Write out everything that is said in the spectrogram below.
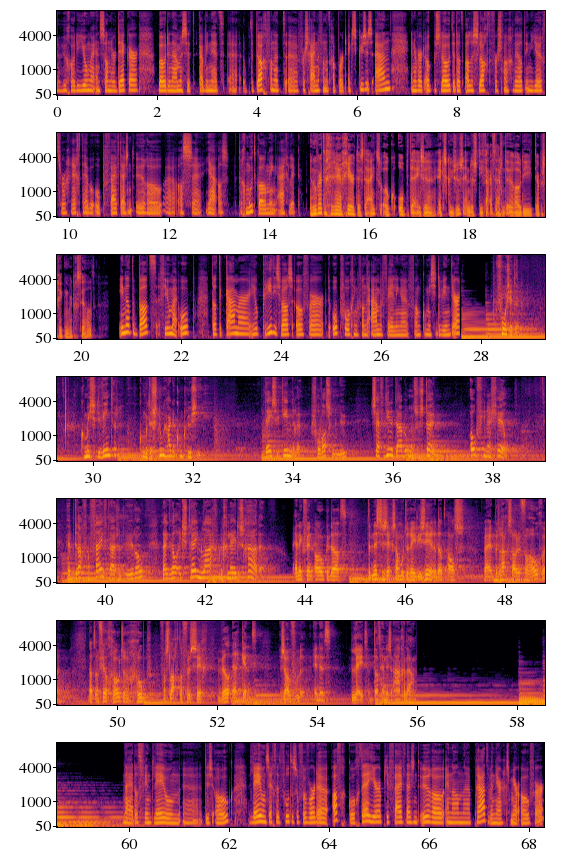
Hugo de Jonge en Sander Dekker boden namens het kabinet op de dag van het verschijnen van het rapport excuses aan. En er werd ook besloten dat alle slachtoffers van geweld in de jeugdzorg recht hebben op 5000 euro uh, als, uh, ja, als tegemoetkoming eigenlijk. En hoe werd er gereageerd destijds ook op deze excuses en dus die 5000 euro die ter beschikking werd gesteld? In dat debat viel mij op dat de Kamer heel kritisch was over de opvolging van de aanbevelingen van Commissie de Winter. Voorzitter, Commissie de Winter komt met een snoeiharde conclusie. Deze kinderen, volwassenen nu, zij verdienen daarbij onze steun, ook financieel. Het bedrag van 5000 euro lijkt wel extreem laag voor de geleden schade. En ik vind ook dat de minister zich zou moeten realiseren dat als wij het bedrag zouden verhogen, dat een veel grotere groep van slachtoffers zich wel erkend zou voelen in het leed dat hen is aangedaan. Nou ja, dat vindt Leon uh, dus ook. Leon zegt het voelt alsof we worden afgekocht. Hè? Hier heb je 5000 euro en dan uh, praten we nergens meer over.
